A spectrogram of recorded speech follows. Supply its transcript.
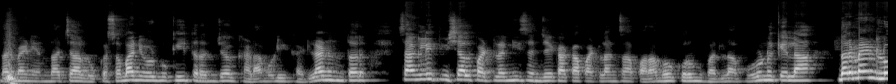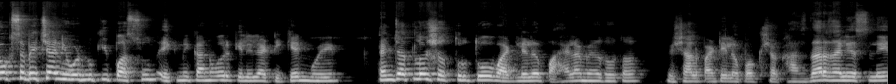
दरम्यान यंदाच्या लोकसभा निवडणुकीत रंजक घडामोडी घडल्यानंतर सांगलीत विशाल पाटलांनी संजय काका पाटलांचा पराभव करून बदला पूर्ण केला. दरम्यान लोकसभेच्या निवडणुकीपासून एकमेकांवर केलेल्या टीकेंमुळे त्यांच्यातलं शत्रुत्व वाढलेलं पाहायला मिळत होतं. विशाल पाटील अपक्ष खासदार झाले असले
